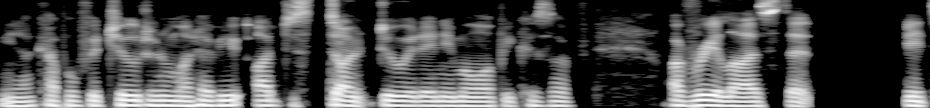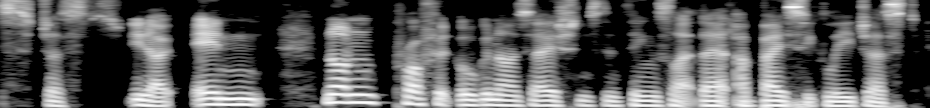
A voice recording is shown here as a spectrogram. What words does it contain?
you know, a couple for children and what have you. I just don't do it anymore because I've I've realised that it's just you know, and non-profit organisations and things like that are basically just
